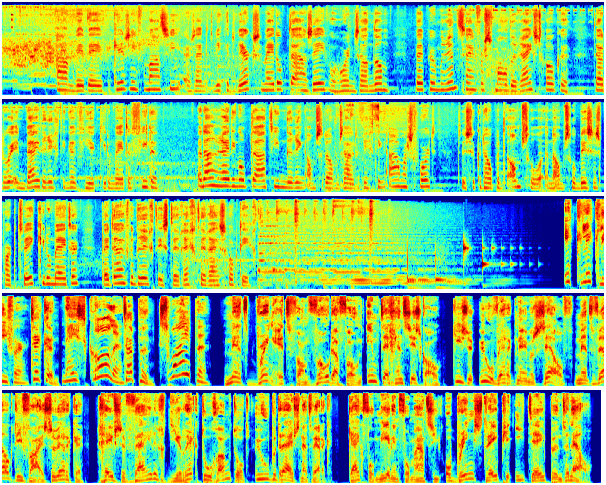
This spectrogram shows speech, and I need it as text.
ANWB Verkeersinformatie. Er zijn het weekend werkzaamheden op de A7 Hoorn-Zaandam. Bij Purmerend zijn versmalde rijstroken. Daardoor in beide richtingen 4 kilometer file. Een aanrijding op de A10, de ring Amsterdam-Zuid richting Amersfoort. Tussen knooppunt Amstel en Amstel Business Park 2 kilometer. Bij Duivendrecht is de rechte rijstrook dicht. Ik klik liever. Tikken. Nee, scrollen. Tappen. Swipen. Met Bring It van Vodafone, Imtech en Cisco kiezen uw werknemers zelf met welk device ze werken. Geef ze veilig direct toegang tot uw bedrijfsnetwerk. Kijk voor meer informatie op bring-it.nl.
